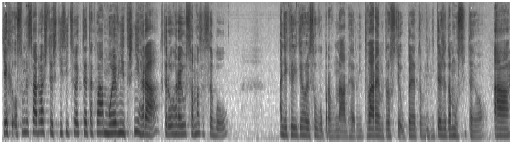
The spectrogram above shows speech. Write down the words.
těch 82 4000, to je taková moje vnitřní hra, kterou hraju sama za sebou. A některé ty hory jsou opravdu nádherný. Tvarem prostě úplně to vidíte, že tam musíte, jo. A...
